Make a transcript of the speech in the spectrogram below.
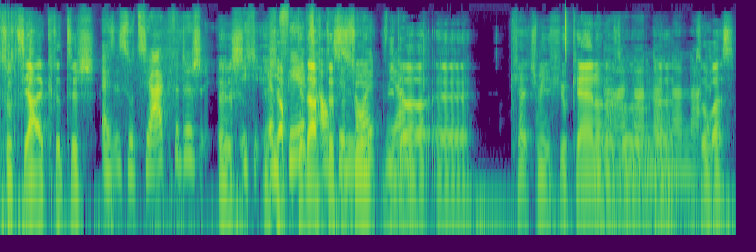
sozialkritisch Es ist sozialkritisch. ist. Ich, Ich, habe gedacht, auch das ist so Leuten, ja. wieder äh, Catch Me If You Can oder Na, so na, na, oder sowas.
